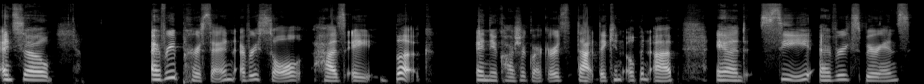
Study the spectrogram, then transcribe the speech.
And so every person, every soul has a book in the Akashic records that they can open up and see every experience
